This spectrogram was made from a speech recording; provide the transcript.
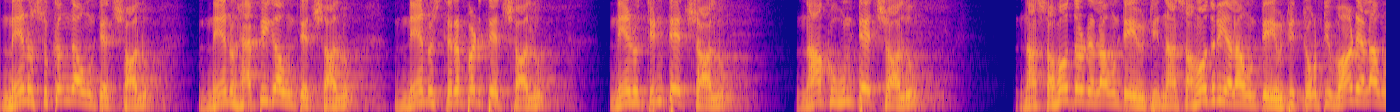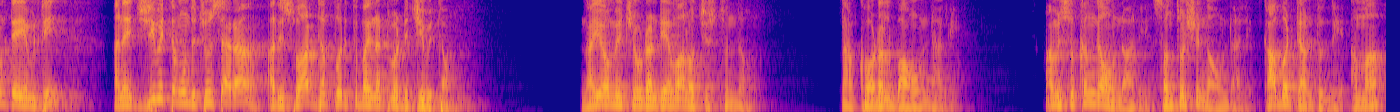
నేను సుఖంగా ఉంటే చాలు నేను హ్యాపీగా ఉంటే చాలు నేను స్థిరపడితే చాలు నేను తింటే చాలు నాకు ఉంటే చాలు నా సహోదరుడు ఎలా ఉంటే ఏమిటి నా సహోదరి ఎలా ఉంటే ఏమిటి తోటి వాడు ఎలా ఉంటే ఏమిటి అనే జీవితం ముందు చూసారా అది స్వార్థపూరితమైనటువంటి జీవితం. నయోమి చూడండి ఏం ఆలోచిస్తుందో. నా కోడలు బాగుండాలి. ఆమె సుఖంగా ఉండాలి సంతోషంగా ఉండాలి. కాబట్టి అంటుంది అమ్మా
